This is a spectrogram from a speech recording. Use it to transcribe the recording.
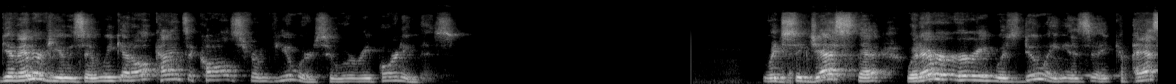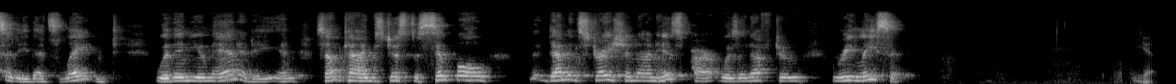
give interviews, and we get all kinds of calls from viewers who were reporting this which suggests that whatever Uri was doing is a capacity that's latent within humanity. And sometimes just a simple demonstration on his part was enough to release it. Yeah,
